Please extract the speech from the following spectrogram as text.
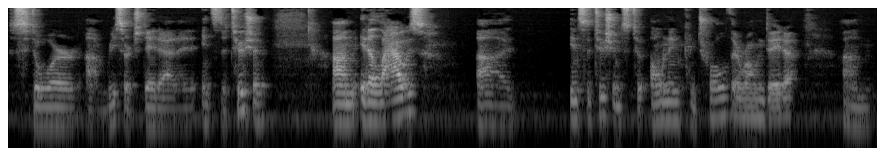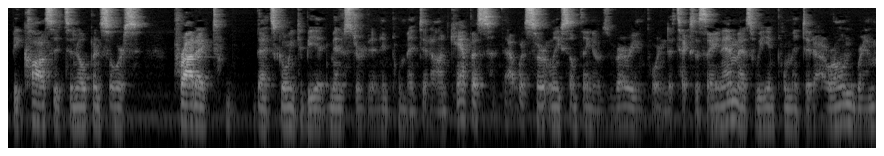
store um, research data at an institution. Um, it allows uh, institutions to own and control their own data um, because it's an open source product that's going to be administered and implemented on campus. That was certainly something that was very important to Texas A&M as we implemented our own RIM,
